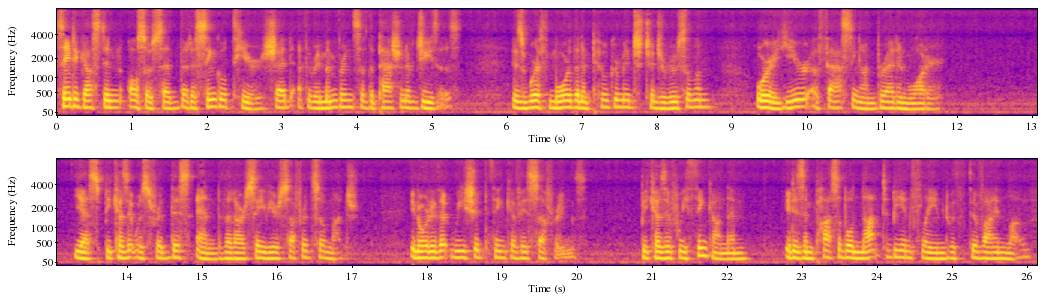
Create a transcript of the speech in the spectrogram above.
St. Augustine also said that a single tear shed at the remembrance of the Passion of Jesus is worth more than a pilgrimage to Jerusalem or a year of fasting on bread and water. Yes, because it was for this end that our Saviour suffered so much in order that we should think of his sufferings. because if we think on them, it is impossible not to be inflamed with divine love.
